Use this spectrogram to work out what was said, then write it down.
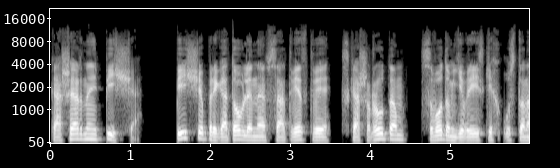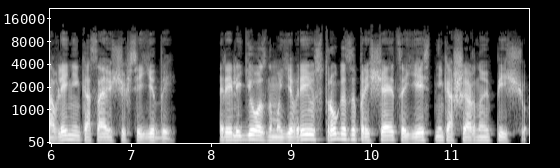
Кошерная пища. Пища, приготовленная в соответствии с кашрутом, сводом еврейских установлений, касающихся еды. Религиозному еврею строго запрещается есть некошерную пищу,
